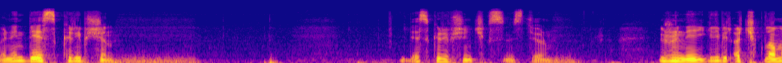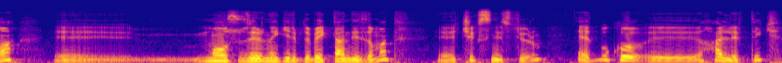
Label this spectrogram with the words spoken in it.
Örneğin description. Description çıksın istiyorum ürünle ilgili bir açıklama e, mouse üzerine gelip de beklendiği zaman e, çıksın istiyorum. Evet bu e, hallettik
